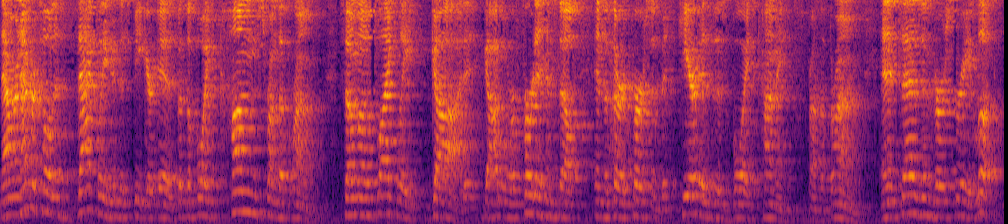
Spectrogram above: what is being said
Now, we're never told exactly who the speaker is, but the voice comes from the throne. So, most likely, God. God will refer to himself in the third person, but here is this voice coming from the throne. And it says in verse 3 Look,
